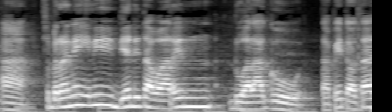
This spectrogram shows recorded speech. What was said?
Ah, sebenarnya ini dia ditawarin dua lagu tapi ternyata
